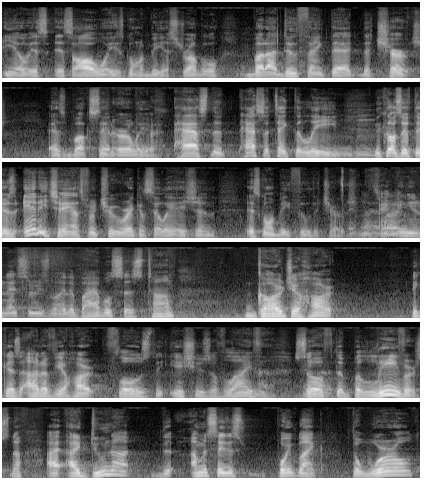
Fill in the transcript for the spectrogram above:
you know it's it's always going to be a struggle. But I do think that the church, as Buck said earlier, has to has to take the lead, mm-hmm. because if there's any chance for true reconciliation, it's going to be through the church. That's And, right. and, you know, that's the reason why the Bible says, Tom, guard your heart, because out of your heart flows the issues of life. So if the believers, now, I, I do not, the, I'm going to say this point blank the world,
